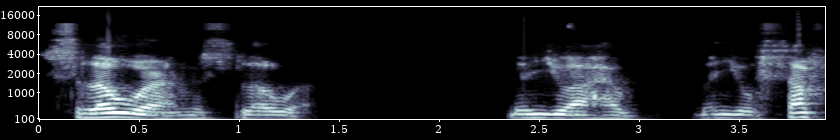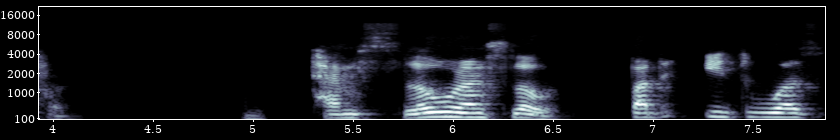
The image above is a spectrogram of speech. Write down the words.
slower and slower when you have when you suffer. Time slower and slower. But it was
